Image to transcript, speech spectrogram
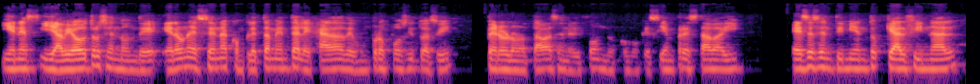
y, en y había otros en donde era una escena completamente alejada de un propósito así, pero lo notabas en el fondo, como que siempre estaba ahí ese sentimiento que al final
